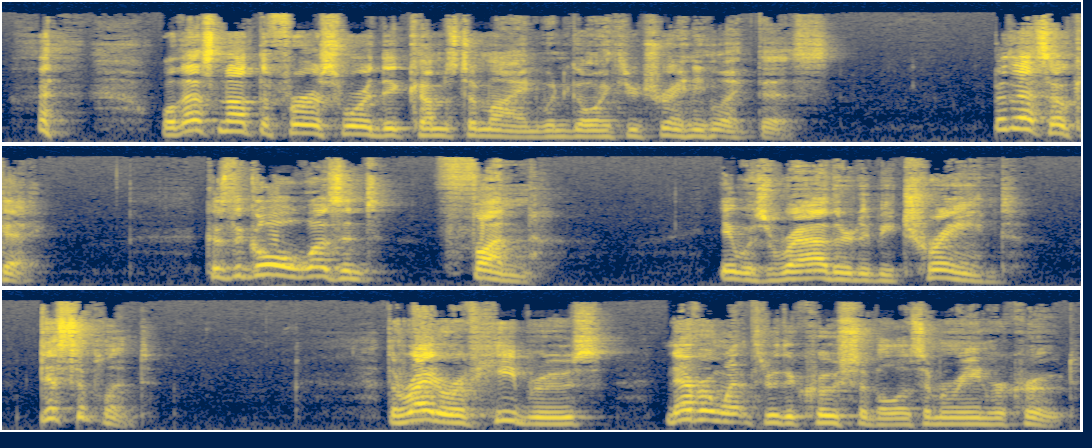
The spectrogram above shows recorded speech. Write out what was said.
well, that's not the first word that comes to mind when going through training like this. But that's okay, because the goal wasn't fun, it was rather to be trained, disciplined. The writer of Hebrews never went through the crucible as a Marine recruit,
